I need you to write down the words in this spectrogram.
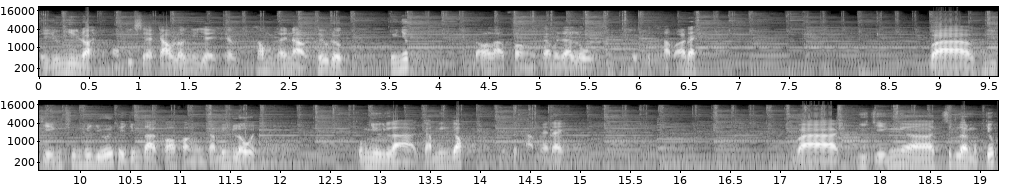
thì đương nhiên rồi, một chiếc xe cao lớn như vậy không thể nào thiếu được. Thứ nhất, đó là phần camera lùi được tích hợp ở đây. Và di chuyển xuống phía dưới thì chúng ta có phần cảm biến lùi, cũng như là cảm biến góc được tích hợp ngay đây và di chuyển ờ, xích lên một chút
